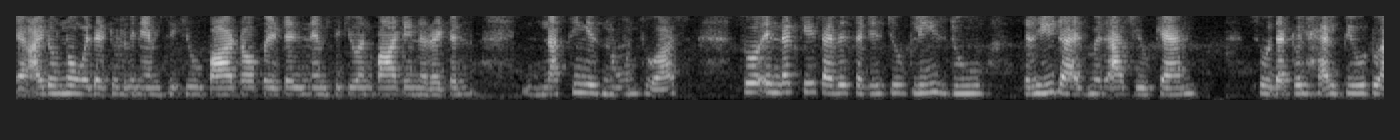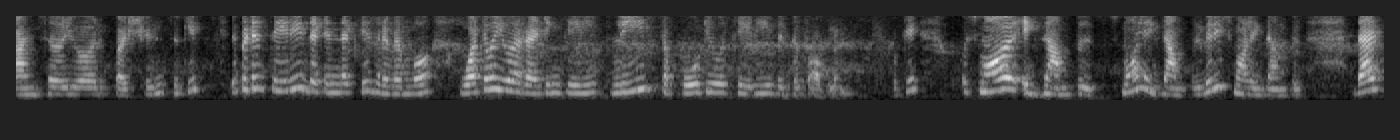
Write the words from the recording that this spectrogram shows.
Uh, i don't know whether it will be an mcq part of it in mcq and part in written nothing is known to us. So in that case i will suggest you please do read as much as you can. So that will help you to answer your questions okay? If it is theory that in that case remember whatever you are writing theory please support your theory with the problem okay? Small examples small example very small example that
